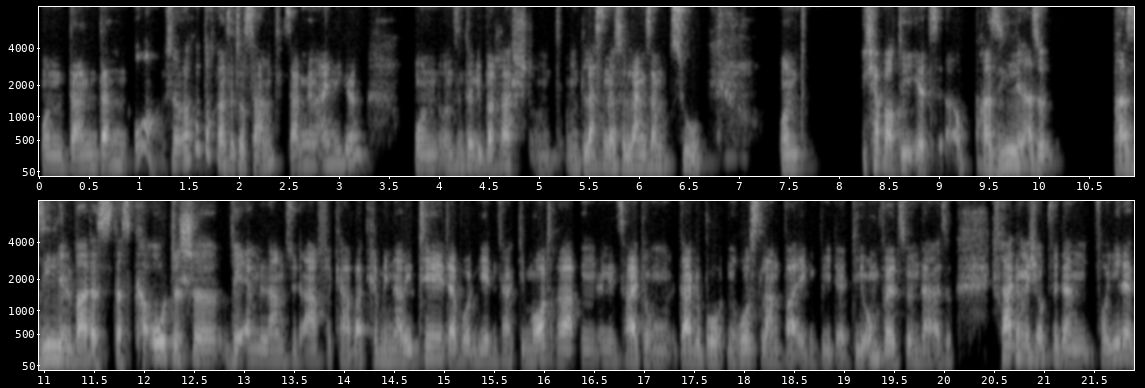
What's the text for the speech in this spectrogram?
und dann, dann, oh, ist ja doch ganz interessant, sagen dann einige und, und sind dann überrascht und, und lassen das so langsam zu. Und ich habe auch die jetzt auch Brasilien, also Brasilien war das, das chaotische WM-Land, Südafrika war Kriminalität, da wurden jeden Tag die Mordraten in den Zeitungen dargeboten, Russland war irgendwie der, die Umweltsünder. Also ich frage mich, ob wir dann vor, jeder,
